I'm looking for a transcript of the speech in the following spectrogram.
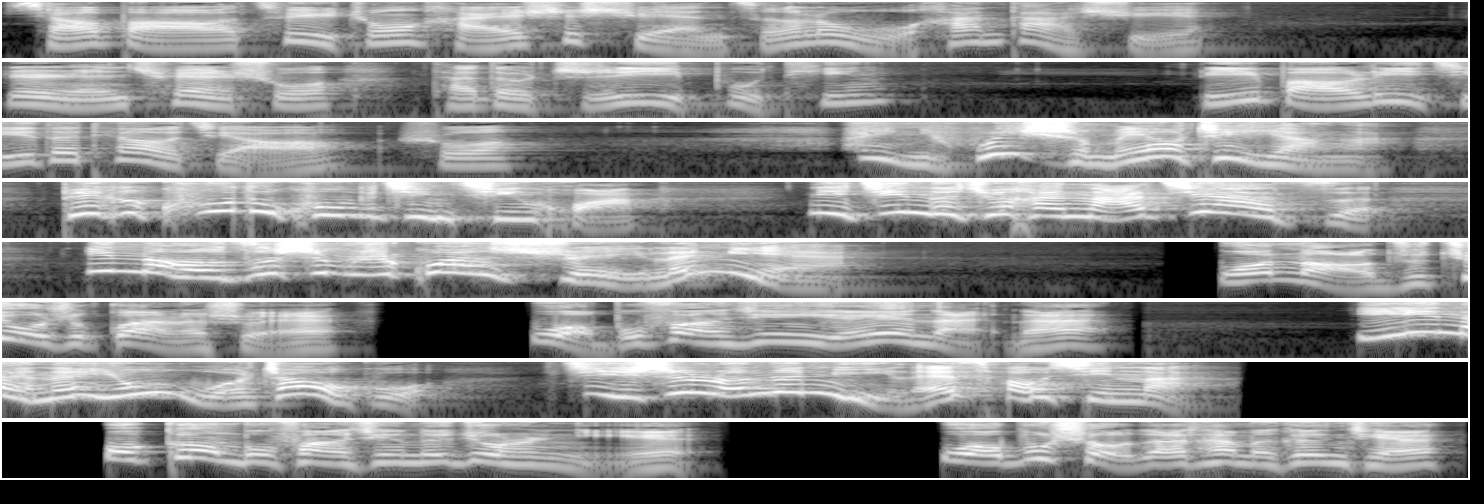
小宝最终还是选择了武汉大学，任人劝说，他都执意不听。李宝莉急得跳脚，说：“哎，你为什么要这样啊？别个哭都哭不进清华，你进得去还拿架子？你脑子是不是灌水了？你？我脑子就是灌了水。我不放心爷爷奶奶，爷爷奶奶有我照顾，几时轮得你来操心了？我更不放心的就是你，我不守在他们跟前，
